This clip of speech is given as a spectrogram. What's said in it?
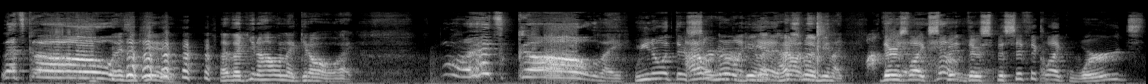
"Let's go" as a kid. like, like you know how when they get all like "Let's go" like Well, you know what? There's I don't certain remember like, being yeah, like I just no, remember being like "Fuck there's yeah, like spe- yeah." there's specific like words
